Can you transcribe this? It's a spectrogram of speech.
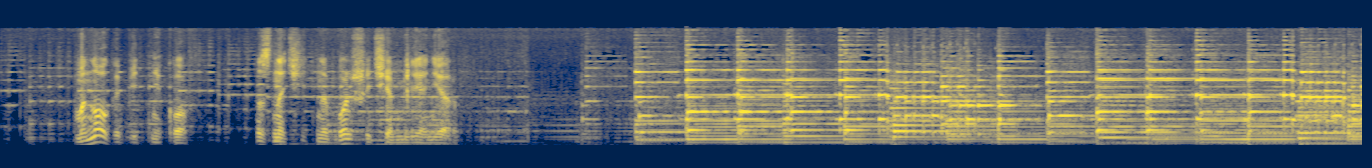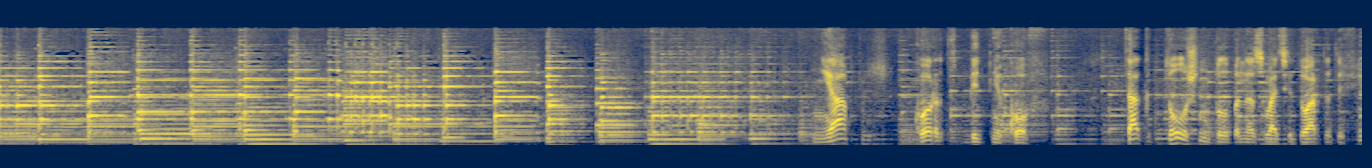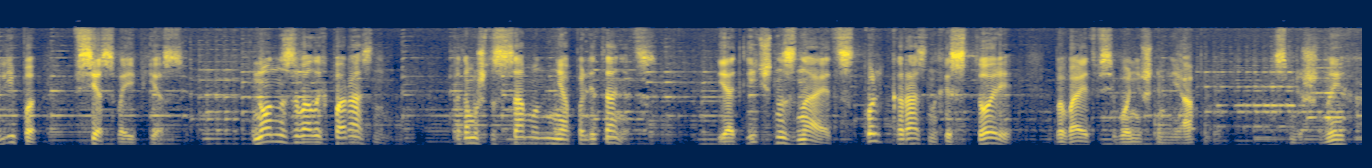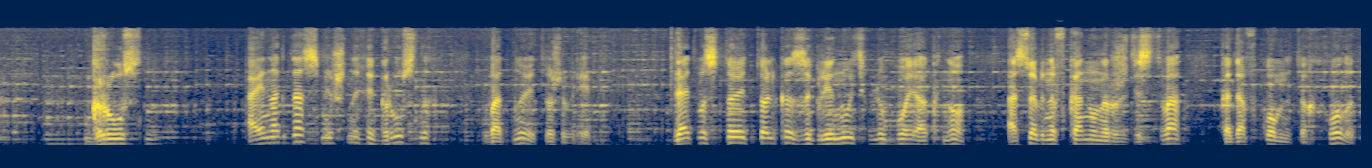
Много бедняков, значительно больше, чем миллионеров. Неаполь – город бедняков. Так должен был бы назвать Эдуардо де Филиппо все свои пьесы. Но он называл их по-разному, потому что сам он неаполитанец и отлично знает, сколько разных историй бывает в сегодняшнем Неаполе. Смешных, грустных, а иногда смешных и грустных в одно и то же время. Для этого стоит только заглянуть в любое окно, особенно в канун Рождества, когда в комнатах холодно,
